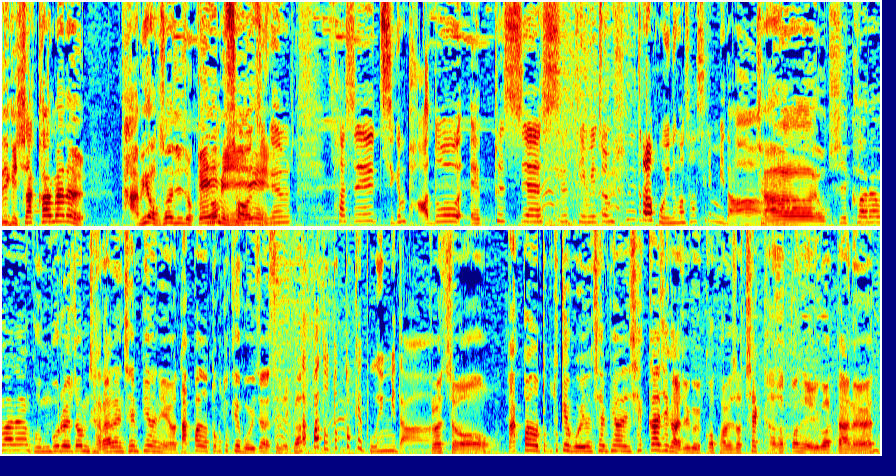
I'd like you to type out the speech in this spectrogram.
이기 시작하면은 답이 없어지죠 게임이. 그렇죠. 지금 사실 지금 봐도 FCS 팀이 좀 힘들어 보이는 건 사실입니다. 자, 역시 카르마는 공부를 좀 잘하는 챔피언이에요. 딱 봐도 똑똑해 보이지 않습니까? 딱 봐도 똑똑해 보입니다. 그렇죠. 딱 봐도 똑똑해 보이는 챔피언이 책까지 가지고 있고 벌써 책 다섯 권을 읽었다는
